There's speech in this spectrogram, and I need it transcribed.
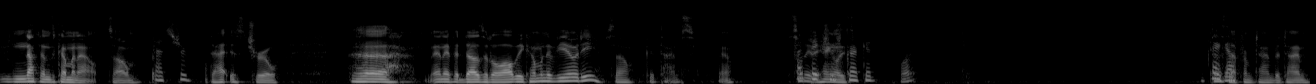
nothing's coming out. So That's true. that is true. Uh, and if it does, it'll all be coming to VOD. So good times. Yeah. Still need picture's crooked. What? There does that from time to time.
